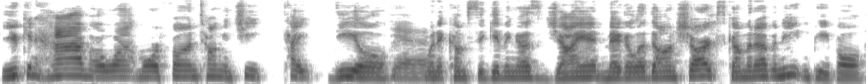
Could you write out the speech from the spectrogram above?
you can have a lot more fun, tongue in cheek type deal Yeah. when it comes to giving us giant megalodon sharks coming up and eating people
